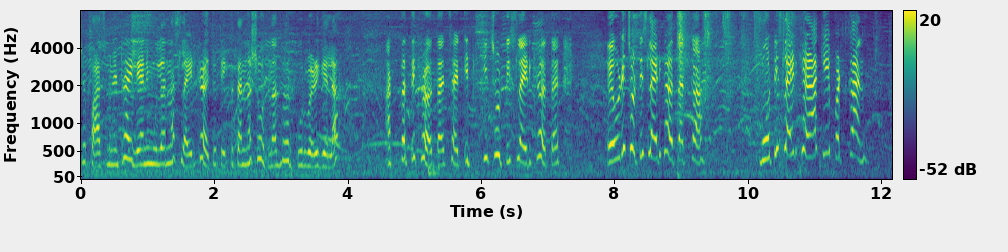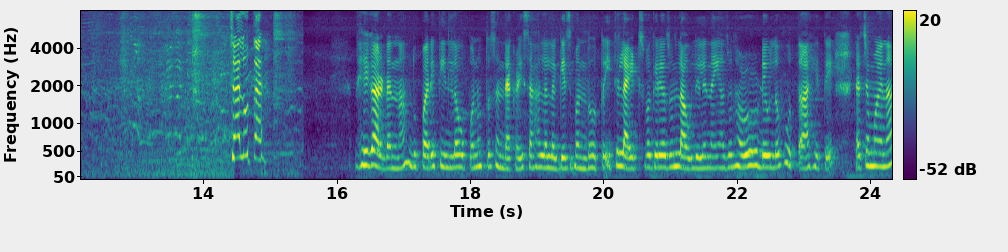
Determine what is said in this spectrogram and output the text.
जे पाच मिनिट राहिले आणि मुलांना स्लाईड खेळायची होती. एक तर त्यांना शोधण्यात भरपूर वेळ गेला. आत्ता ते खेळत आहेत साईड इतकी छोटी स्लाईड खेळत आहेत एवढी छोटी स्लाईड खेळतात का? मोठी स्लाईड खेळा की पटकन. चल उतर. हे गार्डन ना दुपारी तीनला ओपन होतं संध्याकाळी सहाला लगेच बंद होतं. इथे लाईट्स वगैरे अजून लावलेले नाही अजून हळूहळू डेव्हलप होतं आहे ते. त्याच्यामुळे ना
